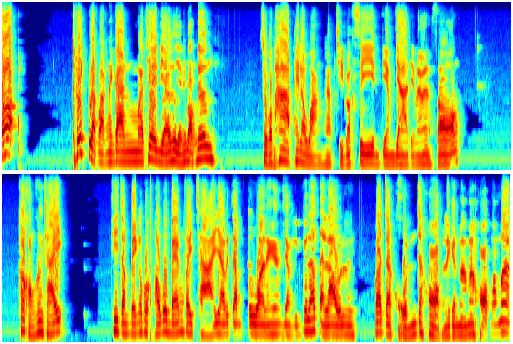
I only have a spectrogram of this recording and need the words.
ก็ทริคหลักๆในการมาเที่ยวอินเดียก็คืออย่างที่บอกหนึ่ง สุขภาพให้ระวังครับ ฉีดวัคซีน เตรียมยาเตรียมอะไรมาสองข้าของเครื่องใช้ที่จำเป็นก็พวก power bank ไฟฉายยาประจำตัวอะไรเงี้ยอย่างอื่นก็แล้วแต่เราเลย ว่าจะขนจะหอบอะไรกันมามาหอบมามาก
